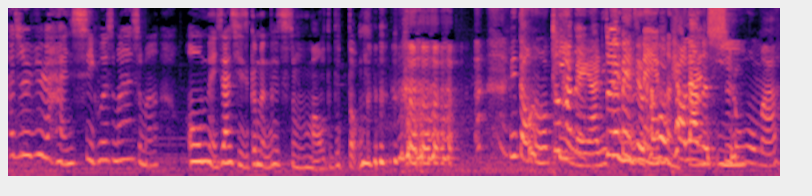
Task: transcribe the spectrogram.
他就是日韩系或者什么什么欧美，现在其实根本那什么毛都不懂。你懂什么屁美啊？你对这辈子有看过漂亮的事物吗？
